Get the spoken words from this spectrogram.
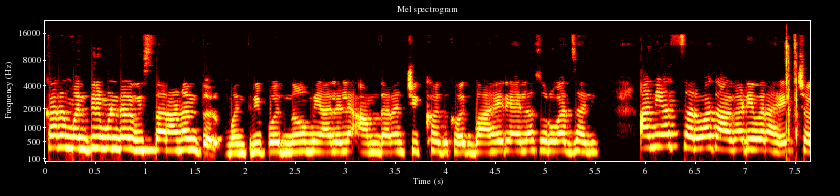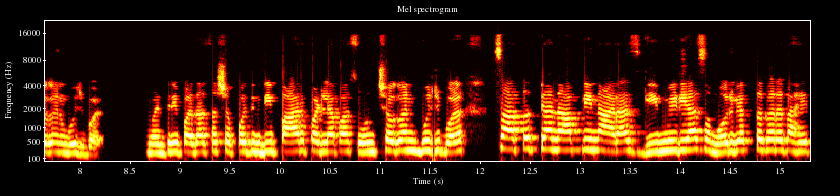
कारण मंत्रिमंडळ विस्तारानंतर मंत्रीपद न मिळालेल्या आमदारांची खदखद बाहेर यायला सुरुवात झाली. आणि आज सर्वात आघाडीवर आहे छगन भुजबळ. मंत्रिपदाचा शपथविधी पार पडल्यापासून छगन भुजबळ सातत्यानं आपली नाराजगी मीडिया समोर व्यक्त करत आहेत.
